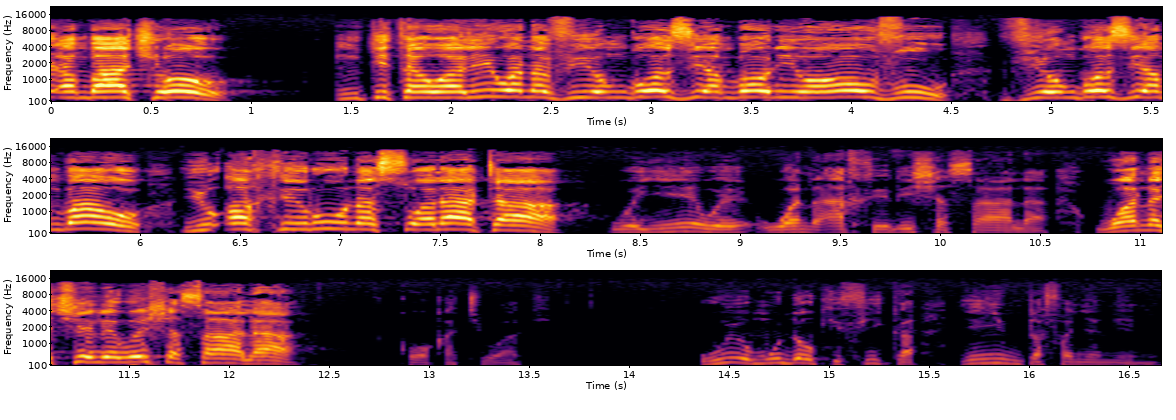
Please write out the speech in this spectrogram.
ambacho mkitawaliwa na viongozi ambao ni waovu viongozi ambao yuakhiruna swalata wenyewe wanaakhirisha sala. Wanachelewesha sala kwa wakati wake. Huyo muda ukifika nyinyi mtafanya nini?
